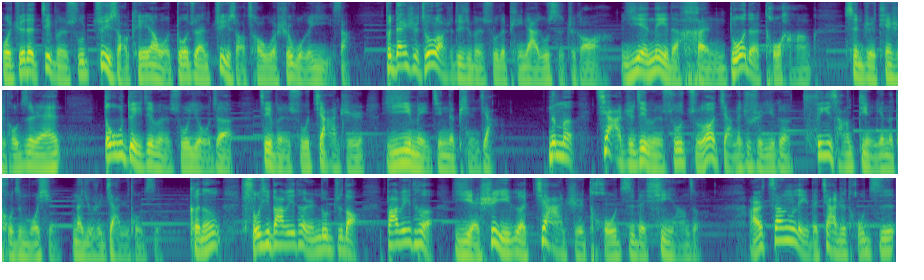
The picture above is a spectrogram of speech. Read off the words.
我觉得这本书最少可以让我多赚最少超过十五个亿以上。不单是周老师对这本书的评价如此之高啊，业内的很多的投行甚至天使投资人都对这本书有着这本书价值一亿美金的评价。那么，价值这本书主要讲的就是一个非常顶尖的投资模型，那就是价值投资。可能熟悉巴菲特人都知道，巴菲特也是一个价值投资的信仰者。而张磊的价值投资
